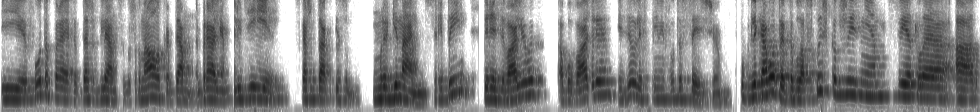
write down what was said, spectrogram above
и фотопроектов, даже в глянцевых журналах, когда брали людей, скажем так, из маргинальной среды, переодевали их, обували и делали с ними фотосессию. Для кого-то это была вспышка в жизни светлая, а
